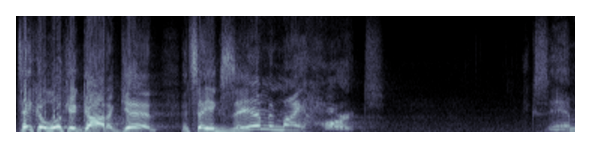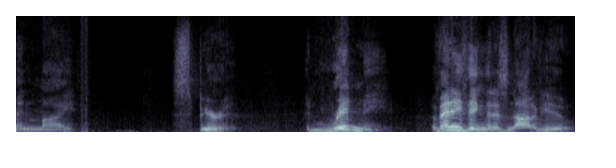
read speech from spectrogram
Take a look at God again and say, Examine my heart, examine my spirit, and rid me of anything that is not of you.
